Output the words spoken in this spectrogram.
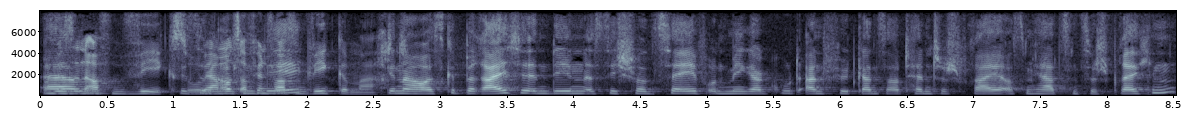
Wir sind ähm, auf dem Weg. So. Wir, wir haben uns auf jeden Weg. Fall auf den Weg gemacht. Genau, es gibt Bereiche, in denen es sich schon safe und mega gut anfühlt, ganz authentisch, frei aus dem Herzen zu sprechen.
